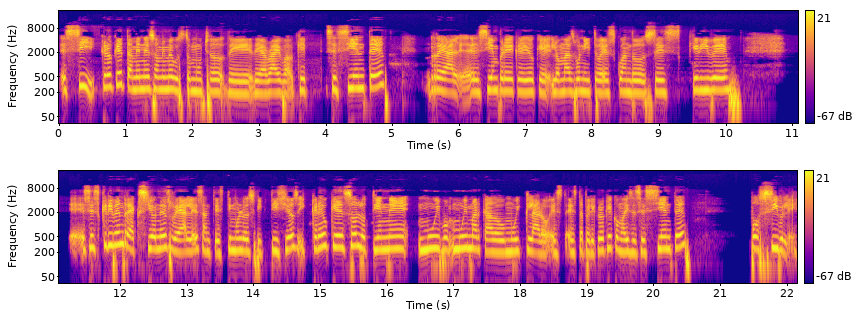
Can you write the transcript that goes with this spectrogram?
eh, sí, creo que también eso a mí me gustó mucho de, de Arrival, que se siente real. Eh, siempre he creído que lo más bonito es cuando se escribe se escriben reacciones reales ante estímulos ficticios y creo que eso lo tiene muy, muy marcado, muy claro esta, esta película. Creo que como dices, se siente posible,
